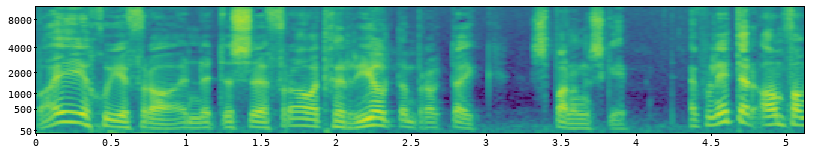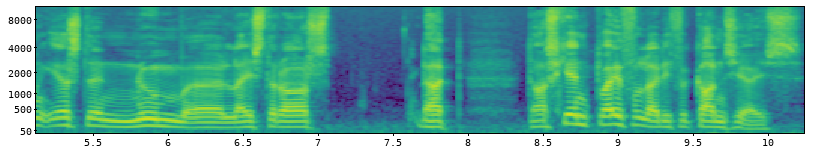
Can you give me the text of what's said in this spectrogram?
Baie goeie vraag en dit is 'n vraag wat gereeld in praktyk spanning skep. Ek wil net ter aanvang eers noem uh, luisteraars dat Daar's geen twyfel dat die vakansiehuis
